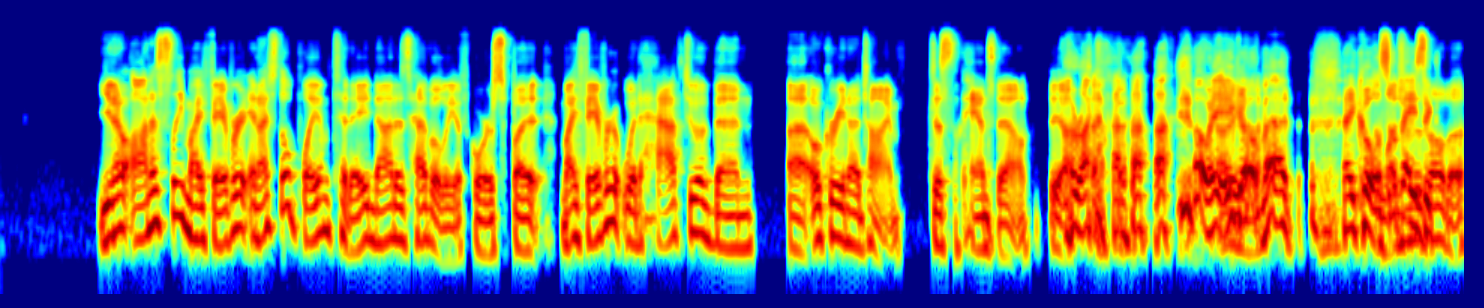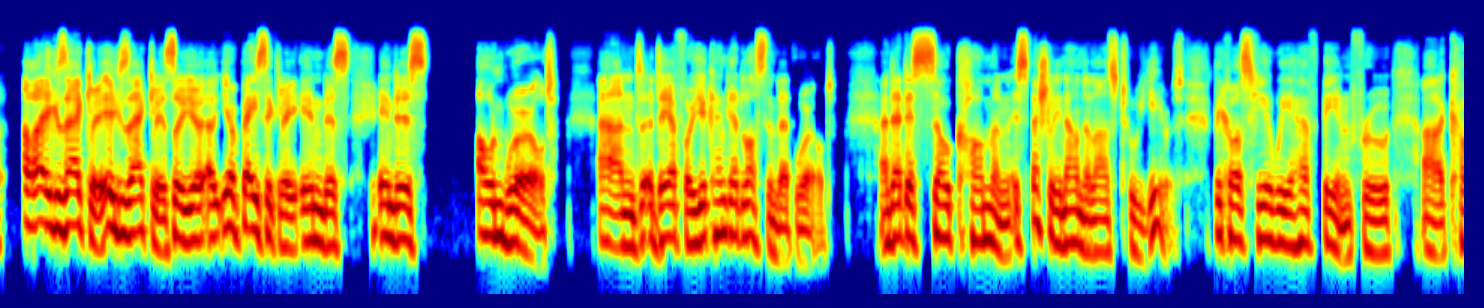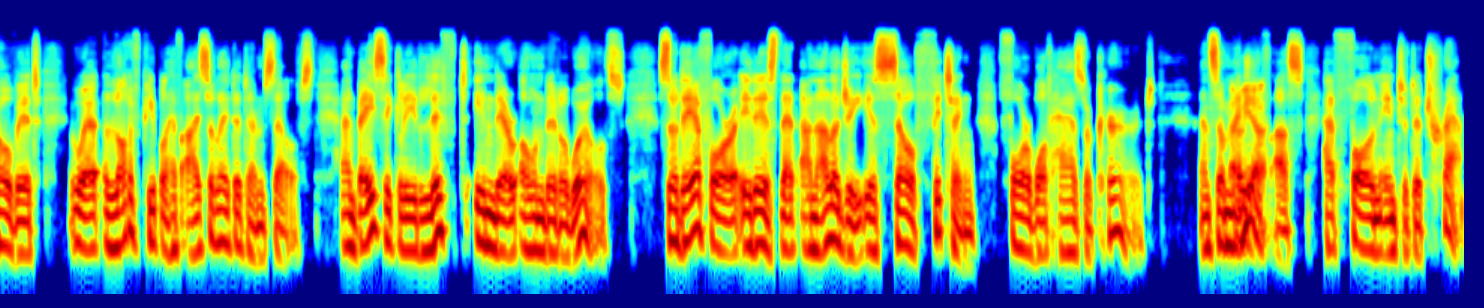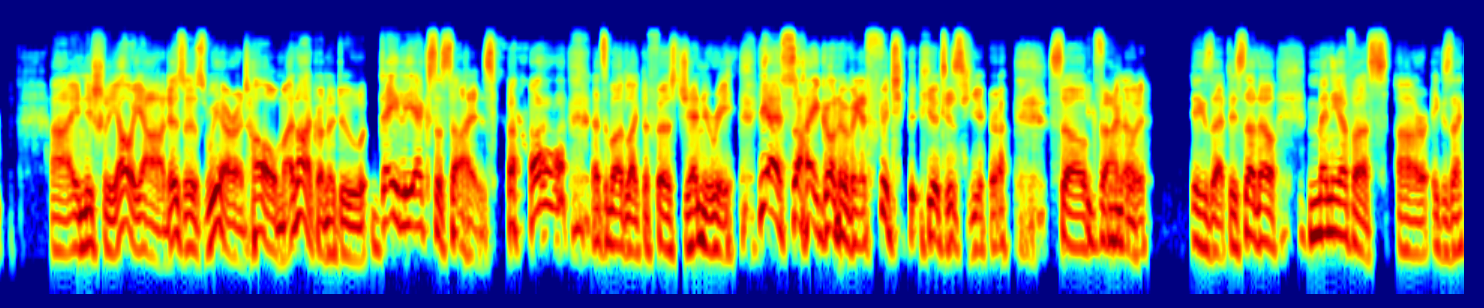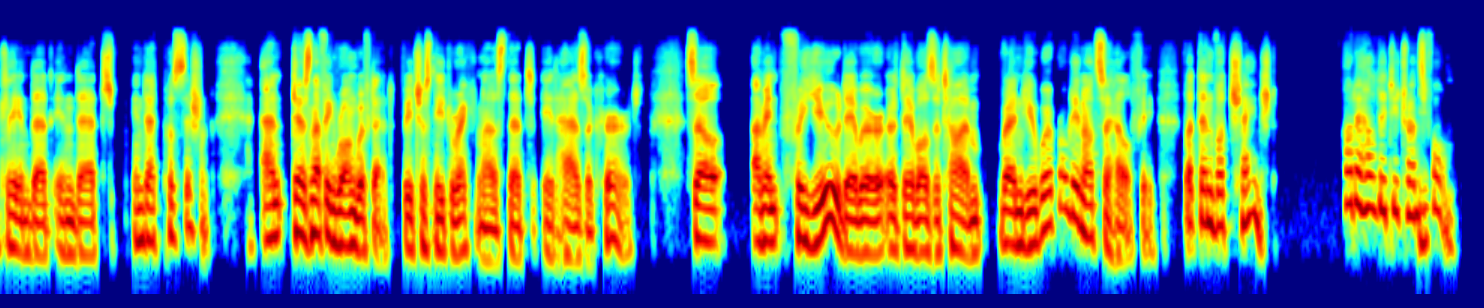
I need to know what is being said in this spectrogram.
You know, honestly, my favorite, and I still play them today, not as heavily, of course, but my favorite would have to have been uh Ocarina of Time. Just hands down. Yeah. All right. oh, here Oh, you go, yeah. man. Hey, cool. The so basically, Oh, exactly, exactly. So you're uh, you're basically in this in this own world, and therefore you can get lost in that world, and that is so common, especially now in the last two years, because here we have been through uh, COVID, where a lot of people have isolated themselves and basically lived in their own little worlds. So therefore, it is that analogy is so fitting for what has occurred, and so many yeah. of us have fallen into the trap uh, initially, oh yeah, this is we are at home and I'm gonna do daily exercise. That's about like the first January. Yes, I'm gonna get fit here this year. So no, Exactly. exactly. So no, many of us are exactly in that in that in that position, and there's nothing wrong with that. We just need to recognize that it has occurred. So. I mean, for you, there were uh, there was a time when you were probably not so healthy, but then what changed? How the hell did you transform?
